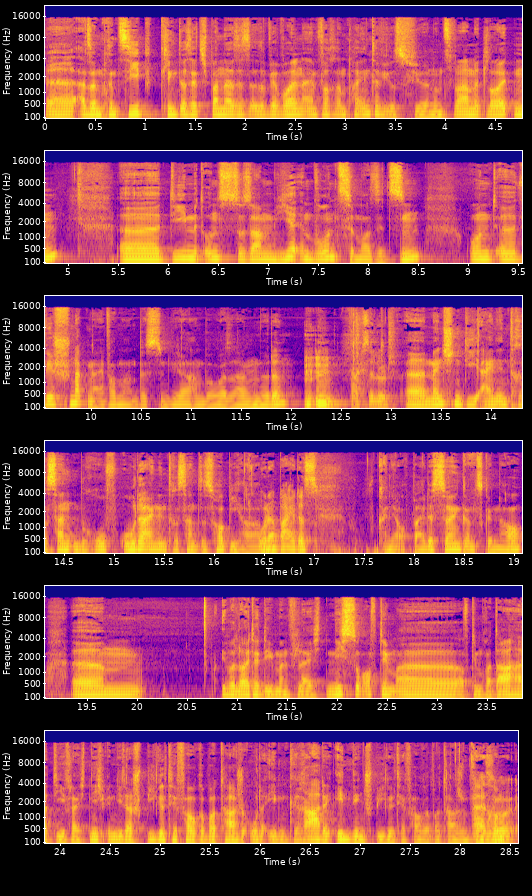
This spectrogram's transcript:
Äh, also im Prinzip klingt das jetzt spannender als es ist. Also wir wollen einfach ein paar Interviews führen. Und zwar mit Leuten, äh, die mit uns zusammen hier im Wohnzimmer sitzen. Und äh, wir schnacken einfach mal ein bisschen, wie der Hamburger sagen würde. Absolut. Äh, Menschen, die einen interessanten Beruf oder ein interessantes Hobby haben. Oder beides. Kann ja auch beides sein, ganz genau. Ähm, über Leute, die man vielleicht nicht so auf dem, äh, auf dem Radar hat, die vielleicht nicht in jeder Spiegel-TV-Reportage oder eben gerade in den Spiegel-TV-Reportagen vorkommen. Also,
